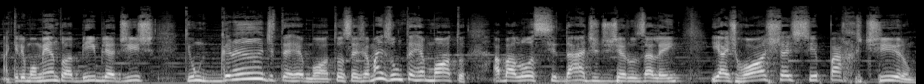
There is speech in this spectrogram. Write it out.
Naquele momento, a Bíblia diz que um grande terremoto, ou seja, mais um terremoto, abalou a cidade de Jerusalém e as rochas se partiram.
